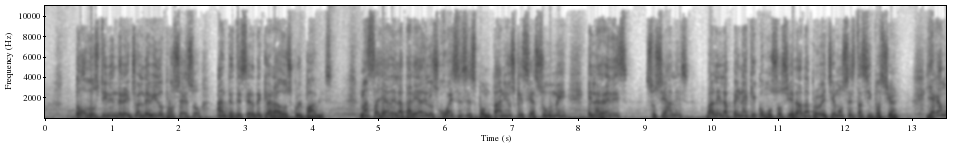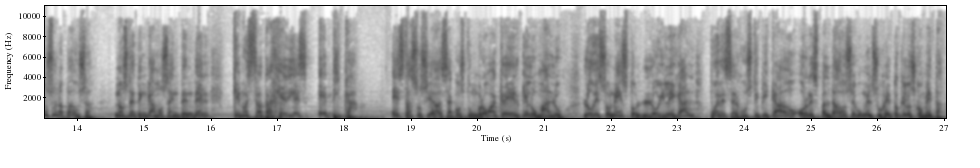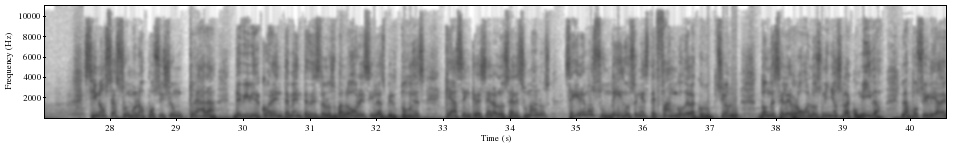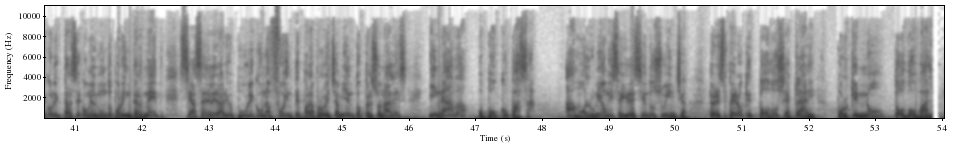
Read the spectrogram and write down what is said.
Todos tienen derecho al debido proceso antes de ser declarados culpables. Más allá de la tarea de los jueces espontáneos que se asume en las redes sociales, vale la pena que como sociedad aprovechemos esta situación y hagamos una pausa, nos detengamos a entender que nuestra tragedia es ética. Esta sociedad se acostumbró a creer que lo malo, lo deshonesto, lo ilegal puede ser justificado o respaldado según el sujeto que los cometa. Si no se asume una posición clara de vivir coherentemente desde los valores y las virtudes que hacen crecer a los seres humanos, seguiremos hundidos en este fango de la corrupción donde se le roba a los niños la comida, la posibilidad de conectarse con el mundo por internet, se hace del erario público una fuente para aprovechamientos personales y nada o poco pasa. Amo a la Unión y seguiré siendo su hincha, pero espero que todo se aclare, porque no todo vale.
